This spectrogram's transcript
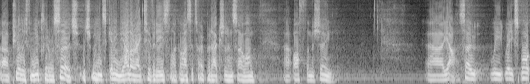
uh, purely for nuclear research, which means getting the other activities like isotope production and so on off the machine. Uh, yeah, so we, we export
